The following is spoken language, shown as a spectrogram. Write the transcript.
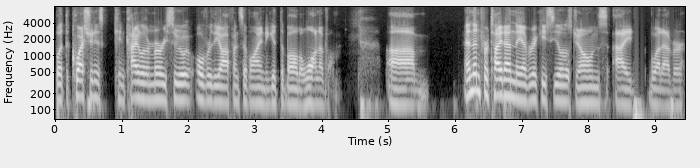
but the question is, can Kyler Murray sue over the offensive line to get the ball to one of them? Um, and then for tight end, they have Ricky Seals Jones. I whatever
